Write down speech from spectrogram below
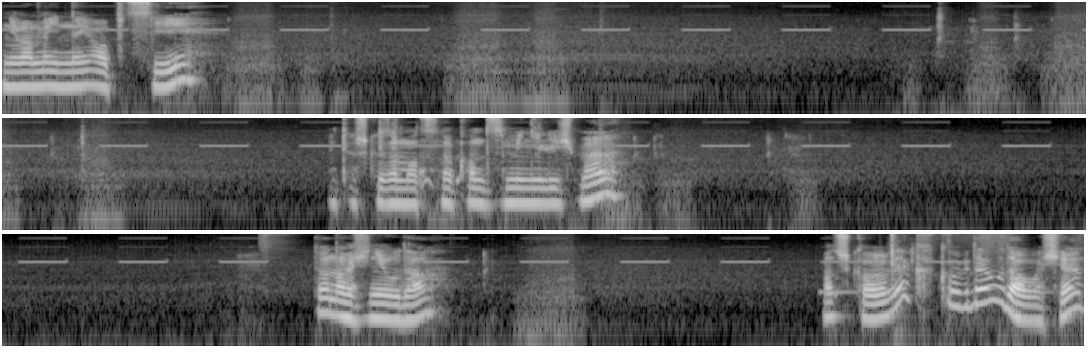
nie mamy innej opcji. Troszkę za mocno kąt zmieniliśmy. To nam się nie uda. Aczkolwiek, kurde, udało się.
